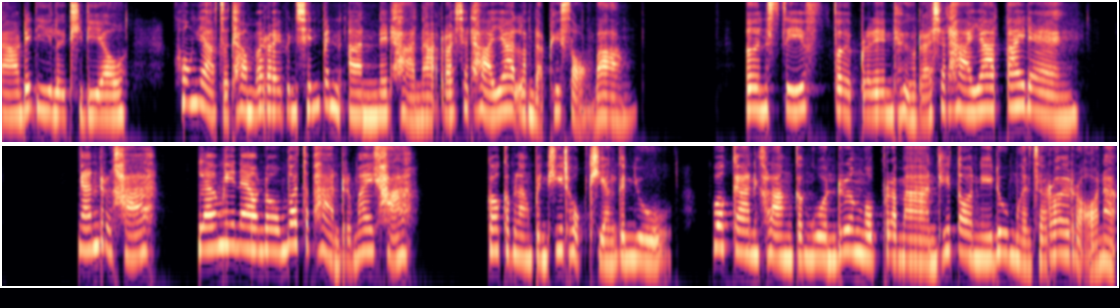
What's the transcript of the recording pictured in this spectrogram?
น้าวได้ดีเลยทีเดียวคงอยากจะทำอะไรเป็นชิ้นเป็นอันในฐานะรัชทายาทลำดับที่สองบ้าง เอิร์นสตีฟเปิดประเด็นถึงรัชทายาทป้ายแดง งั้นหรือคะ แล้วมีแนวโน้มว่าจะผ่านหรือไม่คะ ก็กำลังเป็นที่ถกเถียงกันอยู่ พวกการคลังกังวลเรื่องงบประมาณที่ตอนนี้ดูเหมือนจะร่อยหรอน่ะ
